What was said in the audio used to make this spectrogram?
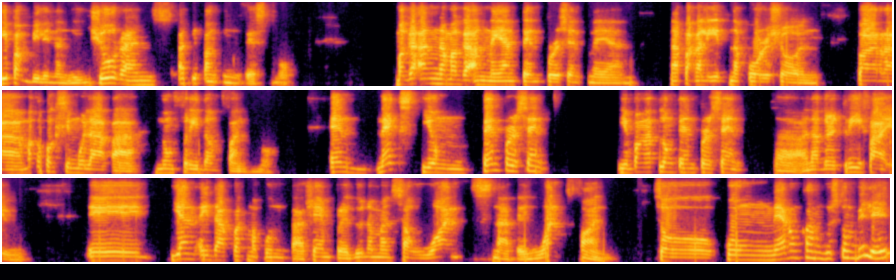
ipambili ng insurance at ipang-invest mo magaang na magaang na yan, 10% na yan. Napakaliit na portion para makapagsimula ka nung freedom fund mo. And next, yung 10%, yung pangatlong 10%, uh, another 3.5, eh, yan ay dapat mapunta. Siyempre, doon naman sa wants natin, want fund. So, kung meron kang gustong bilhin,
